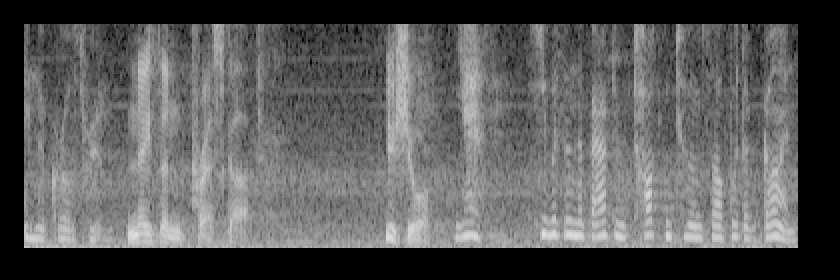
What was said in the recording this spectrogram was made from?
in the girls' room. Nathan Prescott. You sure? Yes, he was in the bathroom talking to himself with a gun.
